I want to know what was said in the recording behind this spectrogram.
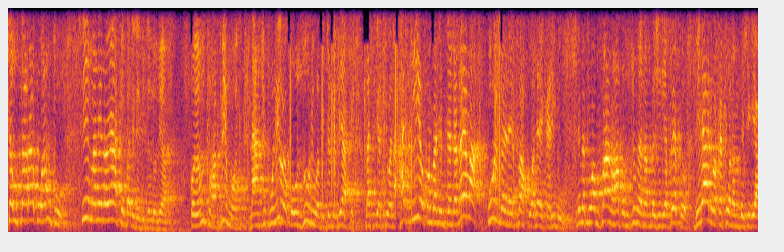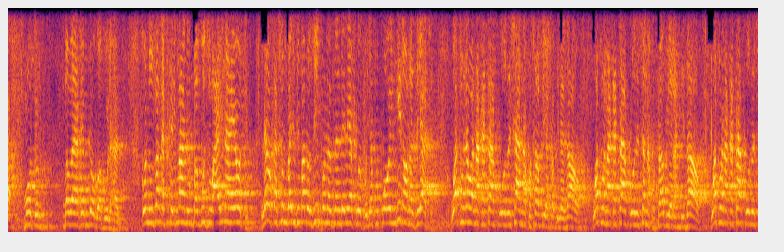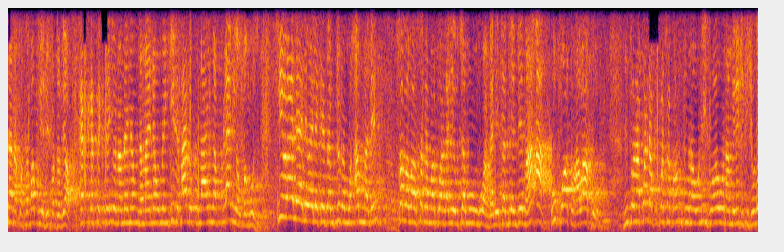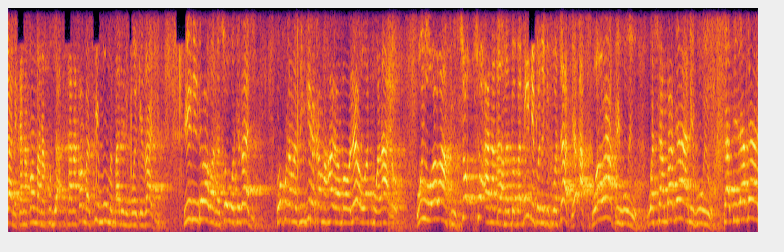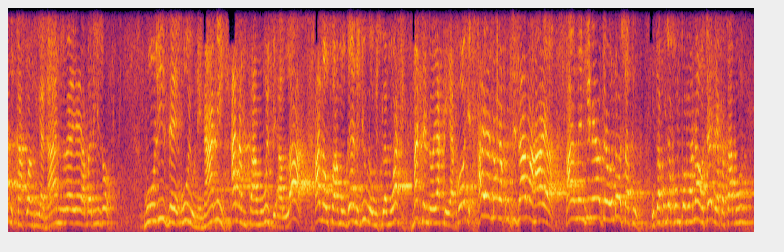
cha ustarabu wa mtu si maneno yake bali ni vitendo vyake kwa hiyo mtu hapimwe na achukuliwe kwa uzuri wa vitendo vyake basi akiwa na hadi hiyo kwamba ni mtenda mema huyu ndiye anayefaa kuwa naye karibu. Nimetoa mfano hapo mtume anambashiria pepo Bilali wakati anambashiria moto baba yake mdogo Abu Lahab kwa ndugu katika imani ubaguzi wa aina yoyote. Leo kasumba hizi bado zipo na zinaendelea kuwepo japokuwa wengine wanaziacha. Watu leo wanakataa kuozeshana kwa sababu ya kabila zao. Watu wanakataa kuozeshana kwa sababu ya rangi zao. Watu wanakataa kuozeshana kwa sababu ya vipato vyao. Katika sekta hiyo na maeneo na maeneo mengine bado kuna aina fulani ya ubaguzi. Si wale aliyoelekeza mtume Muhammad sallallahu alaihi wasallam kuangalia ucha Mungu angalie tabia njema. Ah huko watu hawapo. Mtu anakwenda kuposa kwa mtu unaulizwa wewe unamiliki kitu gani? Kana kwamba anakuja kana kwamba si mume bali ni mwekezaji hii ni ndoa bwana sio uwekezaji. Kwa kuna mazingira kama hayo ambao leo watu wanayo. Huyu wa wapi? So so anabeba nini kwenye kifua chake? Ah wa wapi huyu? Washamba gani huyu? Kabila gani? Kakwambia nani wewe? Habari hizo. Muulize huyu ni nani? Anamfahamu vipi Allah? Ana ufahamu gani juu ya Uislamu wake? Matendo yake yakoje? Haya ndio ya kutizama haya. Haya mengine yote ondosha tu. Utakuja kumpa mwanao teja kwa sababu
